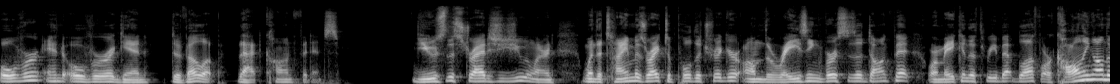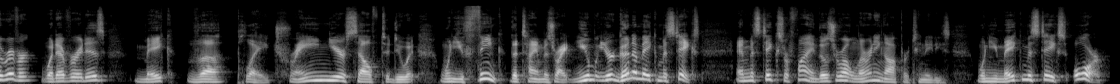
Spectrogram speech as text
over and over again, develop that confidence. Use the strategies you learned when the time is right to pull the trigger on the raising versus a donk bet or making the three bet bluff or calling on the river, whatever it is, make the play. Train yourself to do it when you think the time is right. You, you're going to make mistakes, and mistakes are fine. Those are all learning opportunities. When you make mistakes, or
